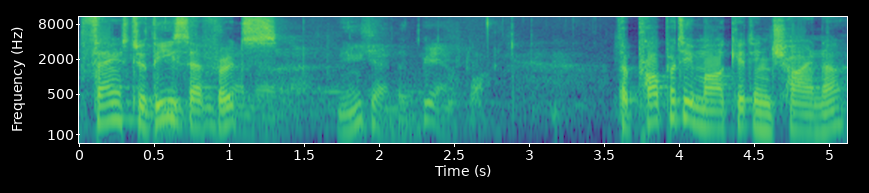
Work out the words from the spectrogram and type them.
Thanks to these efforts, the property market in China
